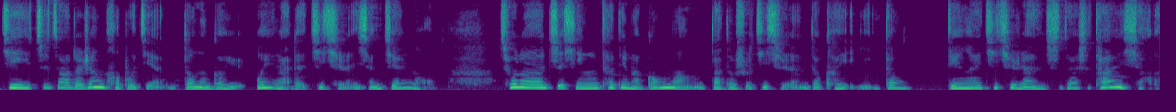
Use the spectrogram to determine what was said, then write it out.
即制造的任何部件都能够与未来的机器人相兼容。除了执行特定的功能，大多数机器人都可以移动。DNA 机器人实在是太小了，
